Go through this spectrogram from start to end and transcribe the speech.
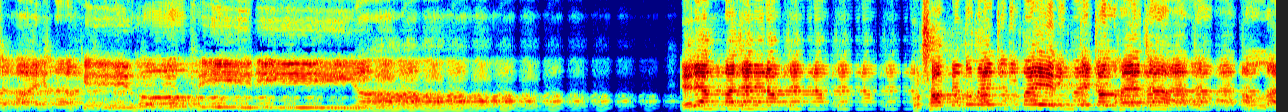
চায় না কে হো এরে আম্মা জানে না প্রসব বেদনায় যদি মায়ের ইন্তেকাল হয়ে যায়, আল্লাহ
